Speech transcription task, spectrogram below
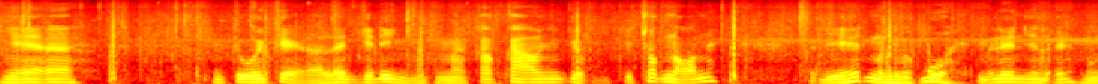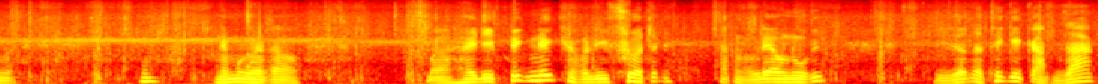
Nghe anh tôi kể là lên cái đỉnh mà cao cao như kiểu cái chóp nón ấy. Phải đi hết một nửa buổi mới lên trên đấy mọi người. Nếu mọi người nào mà hay đi picnic hoặc đi phượt ấy Hoặc là leo núi Thì rất là thích cái cảm giác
